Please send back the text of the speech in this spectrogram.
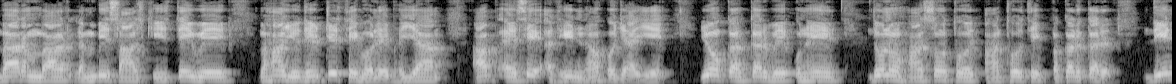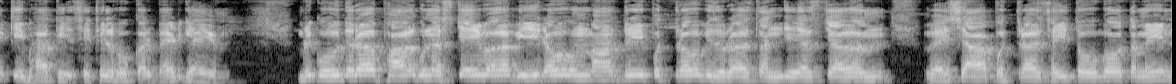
बारंबार लंबी सांस खींचते हुए वहाँ युधिष्ठिर से बोले, भैया, आप ऐसे अधीर न हो जाइए। यूँ कहकर वे उन्हें दोनों हाथों हाथों से पकड़कर दीन की भांति शिथिल होकर बैठ गए। मृकोदर फाल्गुनश्च वीरौ माद्रीपुत्रौ विदुर संजय वैश्यापुत्र सहित गौतमेन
